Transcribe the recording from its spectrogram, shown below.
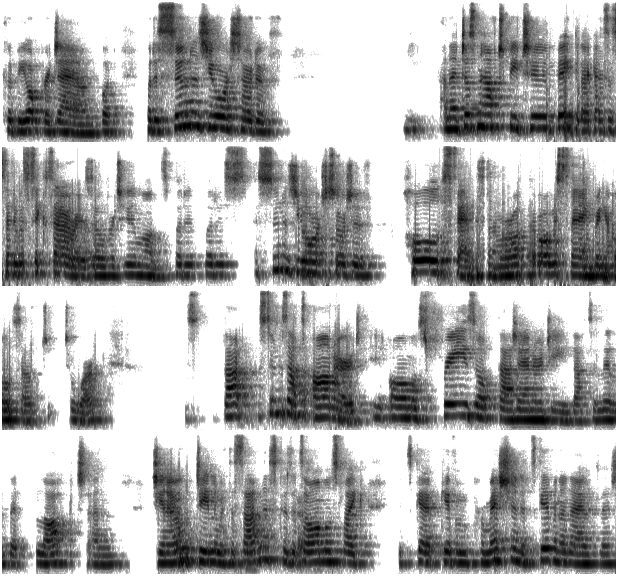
could be up or down. But but as soon as you're sort of and it doesn't have to be too big. Like as I said, it was six hours over two months. But it, but as, as soon as your sort of whole sense, and we're, we're always saying bring your whole self to, to work, that as soon as that's honored, it almost frees up that energy that's a little bit blocked and you know dealing with the sadness because it's almost like it's get, given permission, it's given an outlet,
